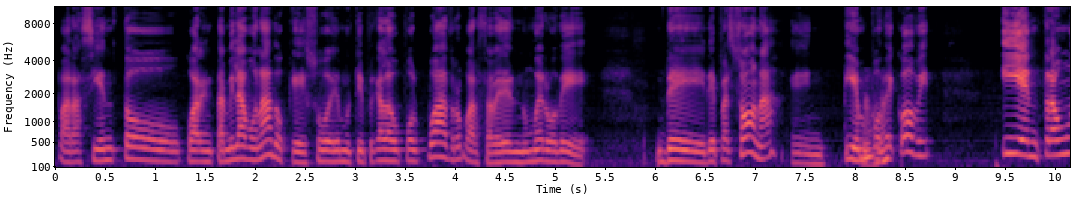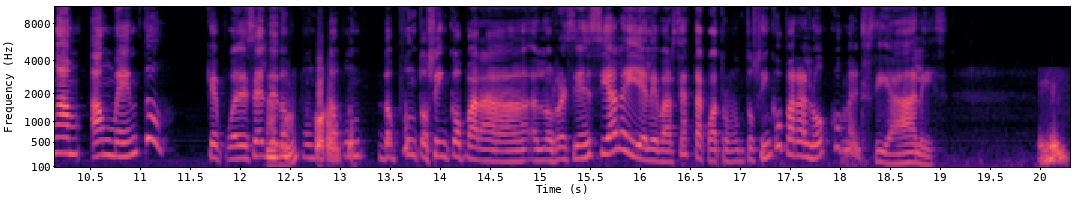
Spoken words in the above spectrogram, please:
para 140 mil abonados, que eso es multiplicado por cuatro para saber el número de, de, de personas en tiempos de COVID, y entra un am- aumento que puede ser de 2.5 correcto. 2.5 para los residenciales y elevarse hasta 4.5 para los comerciales. El,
